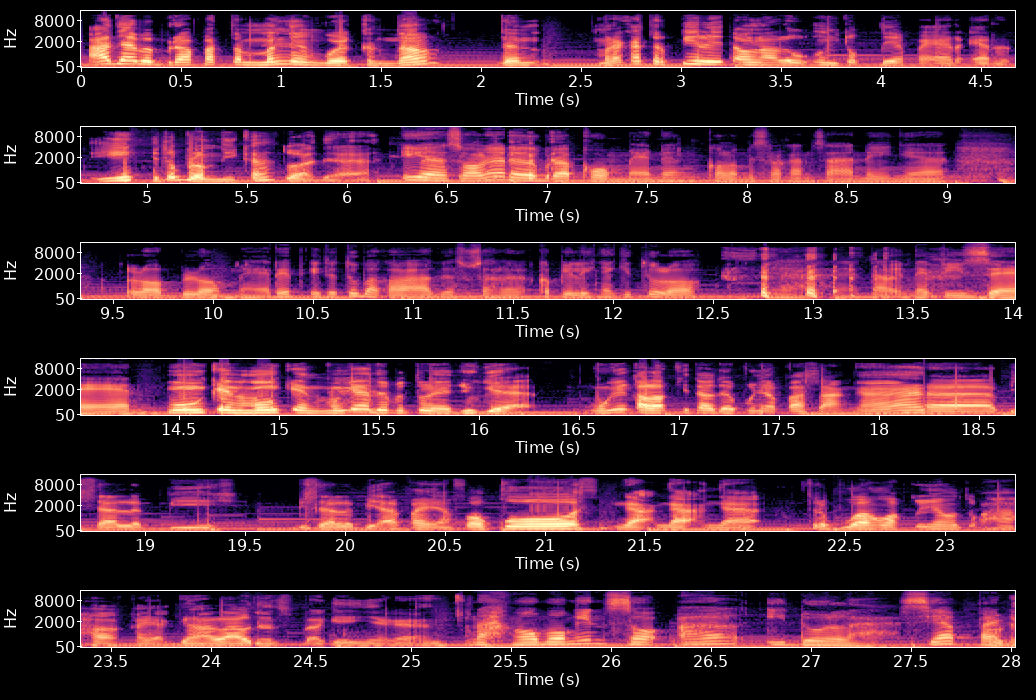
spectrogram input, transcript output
ada beberapa temen yang gue kenal dan mereka terpilih tahun lalu untuk DPR RI itu belum nikah tuh ada. Iya, soalnya ada beberapa komen yang kalau misalkan seandainya lo belum merit itu tuh bakal agak susah kepilihnya gitu loh. Ya, tahu netizen. Mungkin mungkin mungkin ada betulnya juga. Mungkin kalau kita udah punya pasangan eh, bisa lebih bisa lebih apa ya fokus nggak nggak nggak terbuang waktunya untuk hal-hal kayak galau dan sebagainya kan Nah, ngomongin soal idola. Siapa Oke.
